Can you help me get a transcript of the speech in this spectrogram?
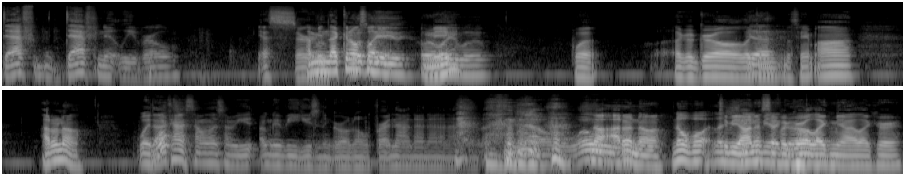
def definitely, bro. Yes, sir. I mean, that can What also about be you? What me. About you, Will? What? Like a girl, like Yeah. in the same. Uh, I don't know. Wait, that kind of sounds like I'm, u- I'm gonna be using a girl, no, bro. Nah, nah, nah, nah, nah. no, whoa. No, I don't know. No, but let's to be honest, if a girl like me, I like her.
